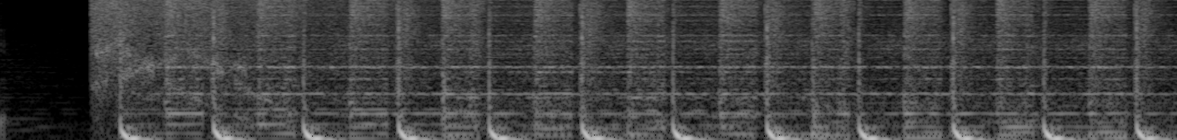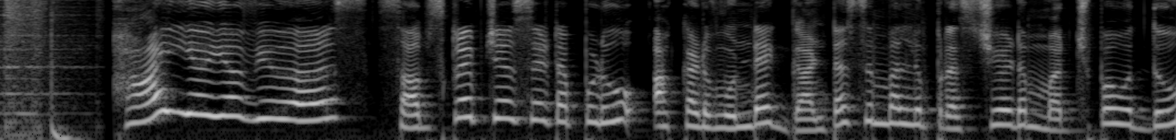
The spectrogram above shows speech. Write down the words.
Hi yo-yo viewers. సబ్స్క్రైబ్ చేసేటప్పుడు అక్కడ ఉండే గంట సింబల్ను ప్రెస్ చేయడం మర్చిపోవద్దు.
